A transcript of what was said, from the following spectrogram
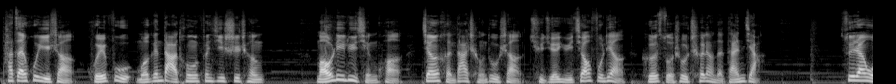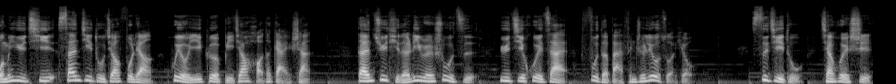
他在会议上回复摩根大通分析师称，毛利率情况将很大程度上取决于交付量和所售车辆的单价。虽然我们预期三季度交付量会有一个比较好的改善，但具体的利润数字预计会在负的百分之六左右。四季度将会是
